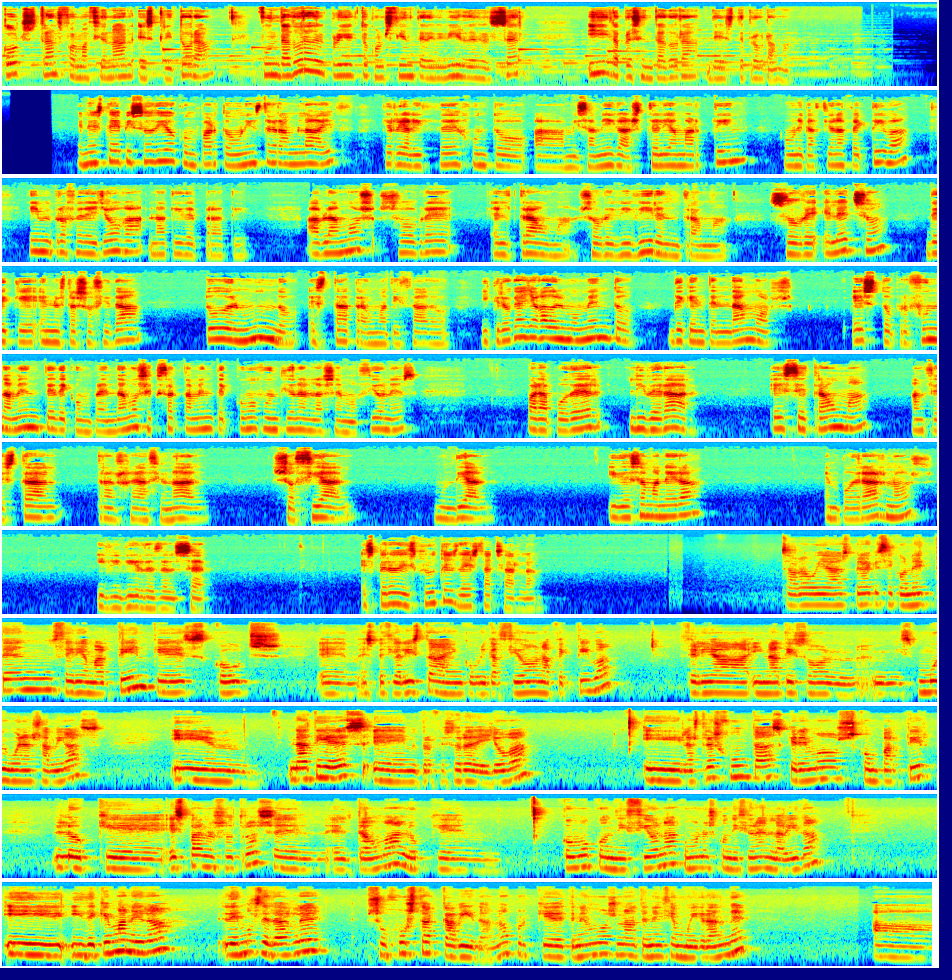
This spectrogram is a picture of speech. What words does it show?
coach transformacional, escritora, fundadora del proyecto consciente de vivir desde el ser y la presentadora de este programa. En este episodio comparto un Instagram Live que realicé junto a mis amigas Celia Martín, Comunicación Afectiva, y mi profe de yoga, Nati de Prati. Hablamos sobre el trauma, sobre vivir en trauma, sobre el hecho de que en nuestra sociedad todo el mundo está traumatizado y creo que ha llegado el momento de que entendamos esto profundamente, de comprendamos exactamente cómo funcionan las emociones para poder liberar ese trauma ancestral, transgeneracional, social, mundial y de esa manera empoderarnos y vivir desde el ser. Espero disfrutes de esta charla. Ahora voy a esperar que se conecten Celia Martín, que es coach em, especialista en comunicación afectiva. Celia y Nati son mis muy buenas amigas. Y em, Nati es eh, mi profesora de yoga. Y las tres juntas queremos compartir lo que es para nosotros el, trauma, lo que, em, cómo condiciona, cómo nos condiciona en la vida y, de qué manera debemos de darle su justa cabida, ¿no? Porque tenemos una tendencia muy grande a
